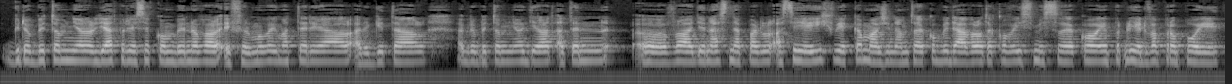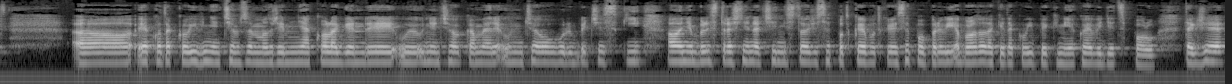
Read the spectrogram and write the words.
kdo by to měl dělat, protože se kombinoval i filmový materiál a digitál a kdo by to měl dělat. A ten uh, vládě nás napadl asi jejich věkama, že nám to jako by dávalo takový smysl, jako je, je dva propojit. Uh, jako takový v něčem samozřejmě jako legendy, u, u něčeho kamery, u něčeho hudby český, ale oni byli strašně nadšení z toho, že se potkali, potkali se poprvé a bylo to taky takový pěkný, jako je vidět spolu. Takže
